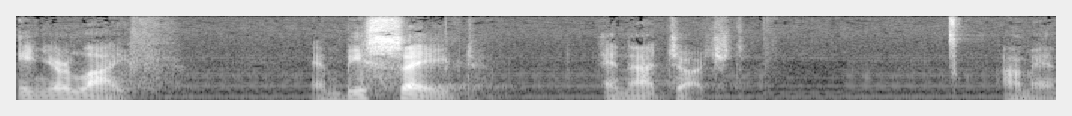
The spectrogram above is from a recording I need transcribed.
in your life and be saved and not judged. Amen.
